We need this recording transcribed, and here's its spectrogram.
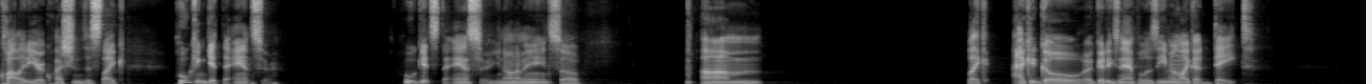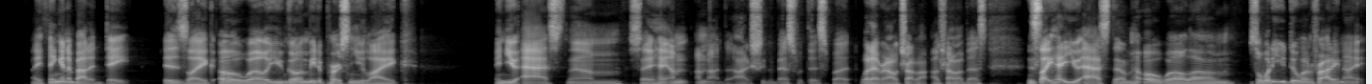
quality of your questions. It's like who can get the answer. Who gets the answer? You know what I mean? So, um, like I could go. A good example is even like a date like thinking about a date is like, oh well, you go and meet a person you like, and you ask them, say, hey, I'm I'm not actually the best with this, but whatever, I'll try my, I'll try my best. It's like, hey, you ask them, oh well, um, so what are you doing Friday night?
